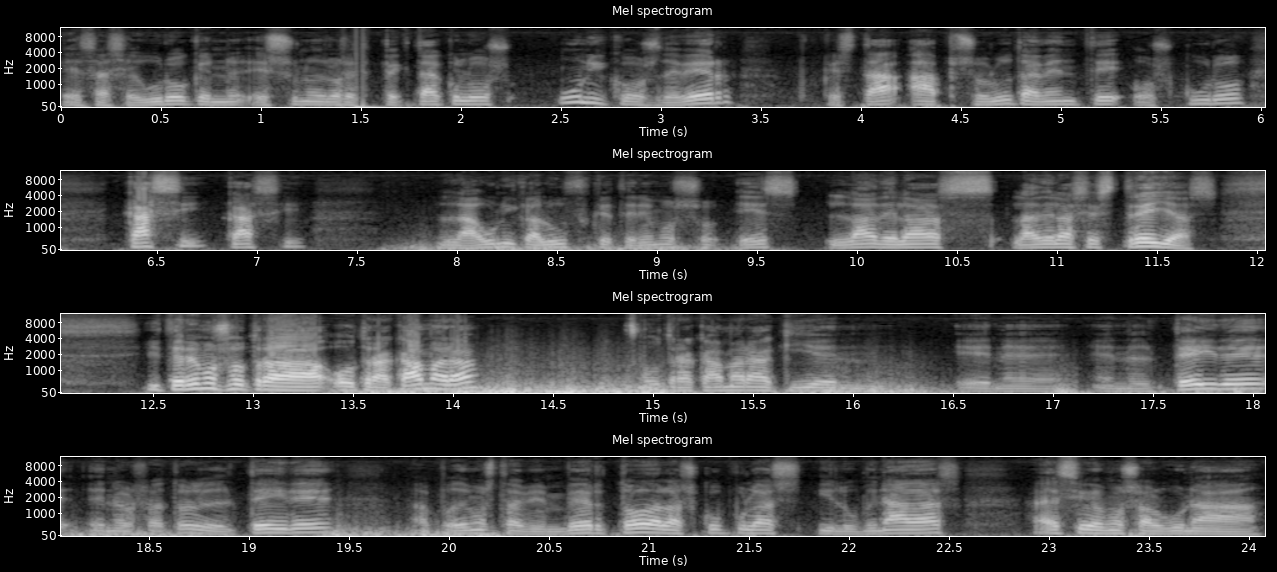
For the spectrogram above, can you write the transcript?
les aseguro que es uno de los espectáculos únicos de ver porque está absolutamente oscuro, casi, casi la única luz que tenemos es la de las, la de las estrellas. Y tenemos otra, otra cámara, otra cámara aquí en, eh, en, el Teide, en el observatorio del Teide, podemos también ver, todas las cúpulas iluminadas, a ver si vemos alguna,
